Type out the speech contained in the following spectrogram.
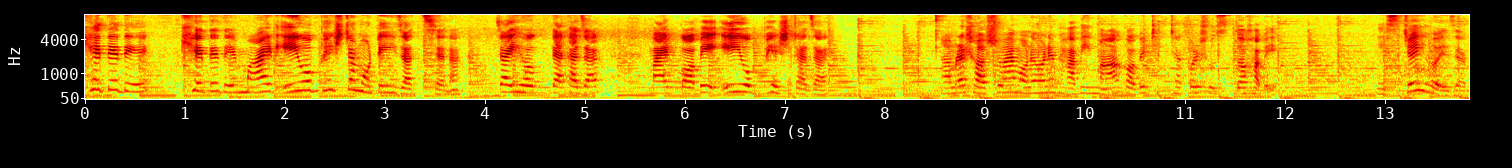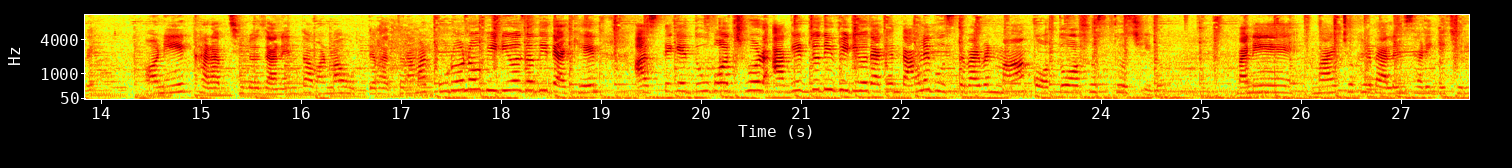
খেতে দে। খেতে দে মায়ের এই অভ্যেসটা মোটেই যাচ্ছে না। যাই হোক, দেখা যাক মায়ের কবে এই অভ্যেসটা যায়। আমরা সবসময় মনে মনে ভাবি, মা কবে ঠিকঠাক করে সুস্থ হবে? নিশ্চয়ই হয়ে যাবে। অনেক খারাপ ছিল, জানেন তো, আমার মা উঠতে পারতো না। আমার পুরনো ভিডিও যদি দেখেন, আজ থেকে দু বছর আগের যদি ভিডিও দেখেন, তাহলে বুঝতে পারবেন মা কত অসুস্থ ছিল। মানে মায়ের চোখের ব্যালেন্স হারিয়ে গেছিল,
